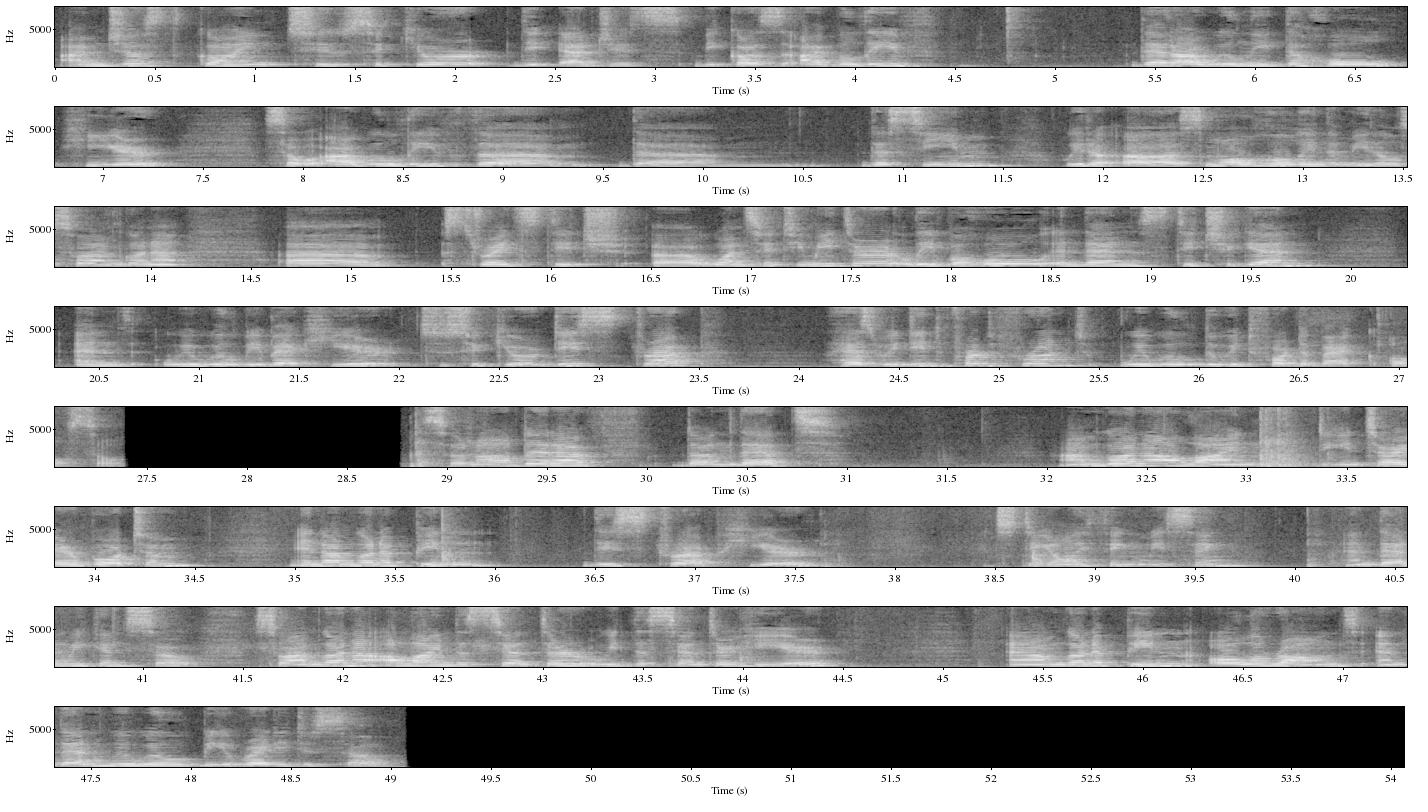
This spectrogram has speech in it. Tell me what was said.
I'm just going to secure the edges because I believe that I will need the hole here so I will leave the, the, the seam with a, a small hole in the middle. So I'm gonna uh, straight stitch uh, one centimeter leave a hole and then stitch again. And we will be back here to secure this strap as we did for the front. We will do it for the back also. So now that I've done that, I'm gonna align the entire bottom and I'm gonna pin this strap here. It's the only thing missing and then we can sew. So I'm gonna align the center with the center here and I'm gonna pin all around and then we will be ready to sew.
